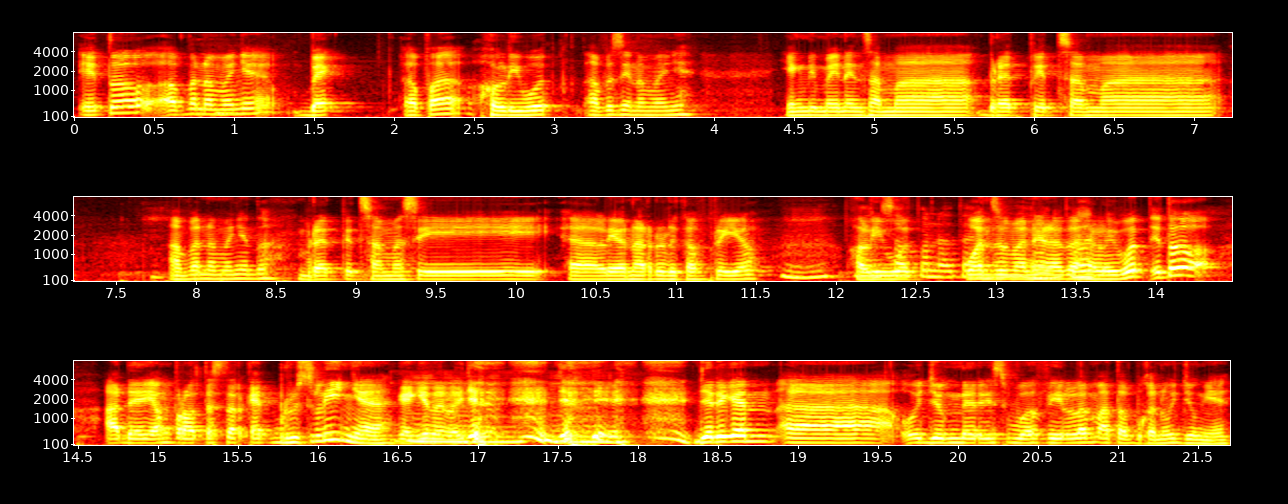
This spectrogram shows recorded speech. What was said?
itu apa namanya back apa Hollywood apa sih namanya yang dimainin sama Brad Pitt sama apa namanya tuh Brad Pitt sama si eh, Leonardo DiCaprio Hollywood Hmm. Once Upon a Time Once Upon in a Time Hollywood itu ada yang protes terkait Bruce Lee-nya kayak gitu loh. Jadi jadi jadi kan eh, ujung dari sebuah film atau bukan ujung ya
